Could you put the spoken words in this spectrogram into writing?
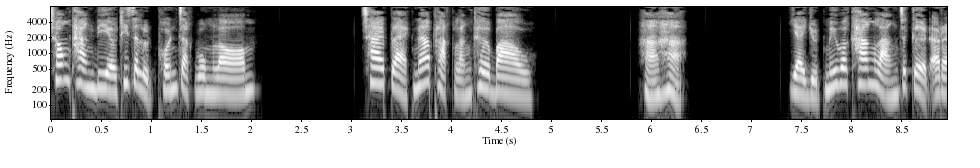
ช่องทางเดียวที่จะหลุดพ้นจากวงล้อม ชายแปลกหน้าผลักหลังเธอเบา หาหะอย่าหยุดไม่ว่าข้างหลังจะเกิดอะไร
